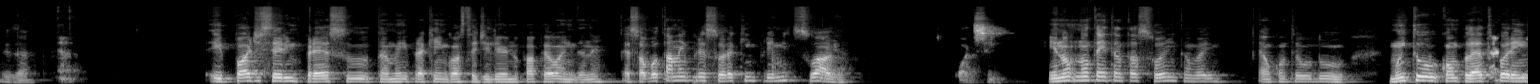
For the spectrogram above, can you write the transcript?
Exato. É. E pode ser impresso também para quem gosta de ler no papel ainda, né? É só botar na impressora que imprime suave. Pode sim. E não, não tem tanta sor, então vai. É um conteúdo muito completo, é porém.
